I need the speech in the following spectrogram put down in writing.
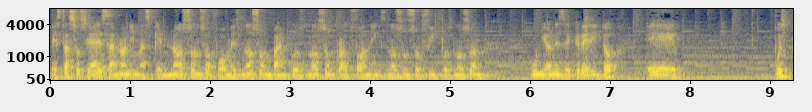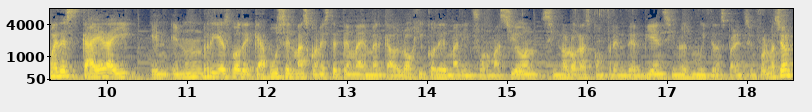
estas sociedades anónimas que no son sofomes, no son bancos, no son crowdfundings, no son sofipos, no son uniones de crédito, eh, pues puedes caer ahí en, un riesgo de que abusen más con este tema de mercadológico, de malinformación, si no logras comprender bien, si no es muy transparente su información.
